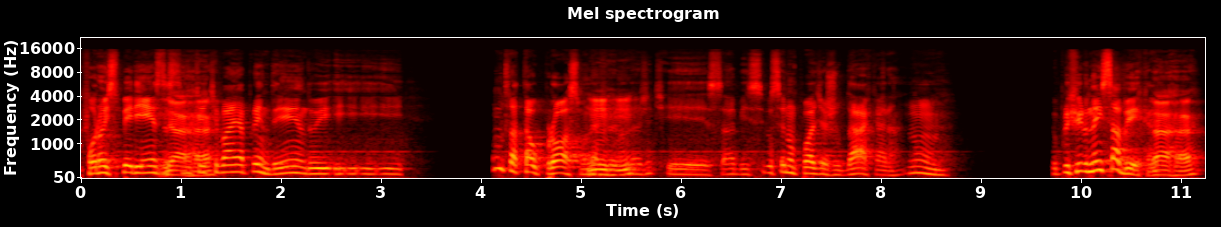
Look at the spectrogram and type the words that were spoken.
Foram experiências assim, uhum. que a gente vai aprendendo e, e, e, como tratar o próximo, né, uhum. A gente sabe, se você não pode ajudar, cara, não. Eu prefiro nem saber, cara.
